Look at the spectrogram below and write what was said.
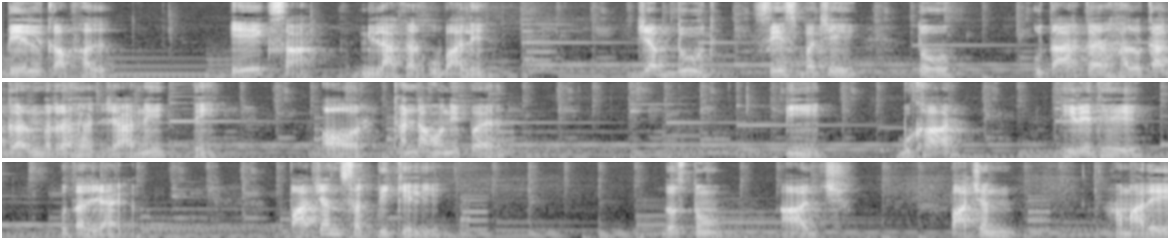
बेल का फल एक साथ मिलाकर उबालें। जब दूध शेष बचे तो उतारकर हल्का गर्म रह जाने दें और ठंडा होने पर पिए। बुखार धीरे धीरे उतर जाएगा। पाचन शक्ति के लिए। दोस्तों, आज पाचन हमारे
